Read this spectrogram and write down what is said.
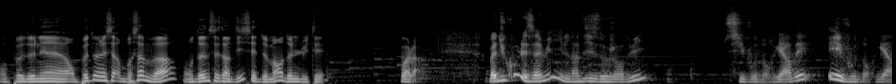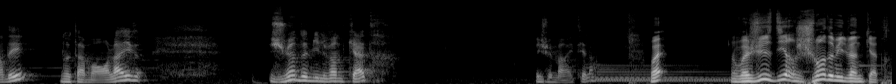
on peut donner, on peut donner ça, bon ça me va, on donne cet indice et demain on donne l'UT. Voilà. Bah du coup les amis, l'indice d'aujourd'hui, si vous nous regardez, et vous nous regardez, notamment en live, juin 2024, et je vais m'arrêter là. On va juste dire juin 2024.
